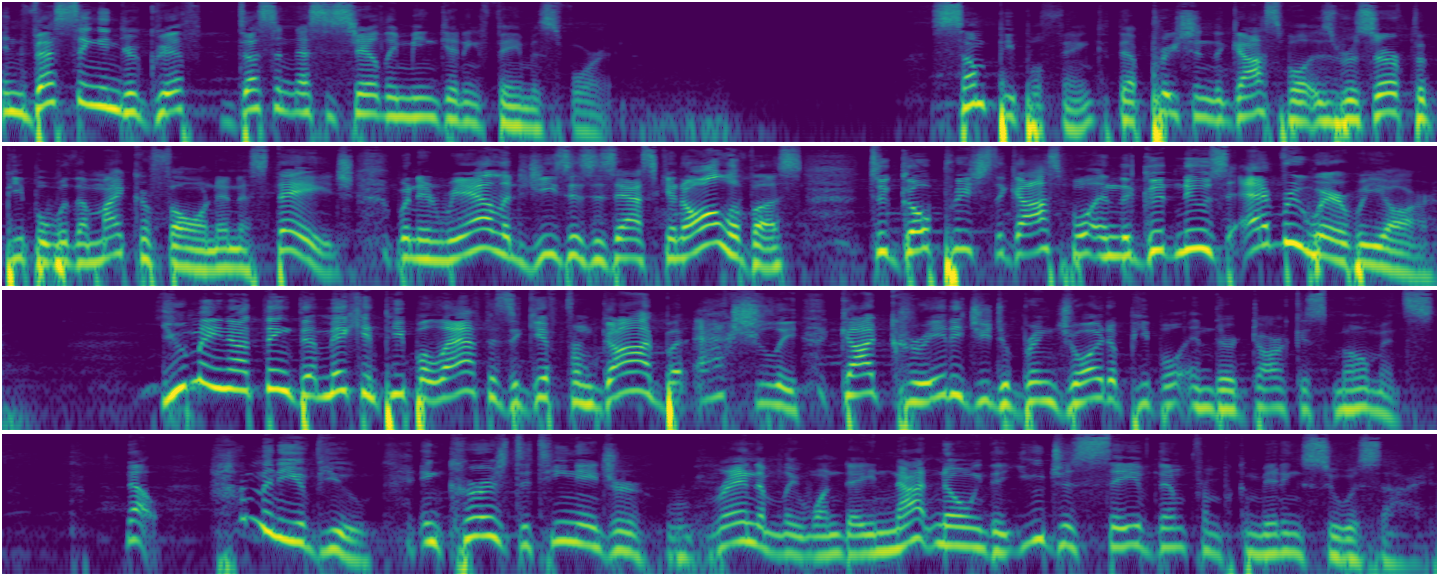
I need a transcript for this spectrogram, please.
investing in your gift doesn't necessarily mean getting famous for it. Some people think that preaching the gospel is reserved for people with a microphone and a stage, when in reality, Jesus is asking all of us to go preach the gospel and the good news everywhere we are. You may not think that making people laugh is a gift from God, but actually, God created you to bring joy to people in their darkest moments. Now, how many of you encouraged a teenager randomly one day, not knowing that you just saved them from committing suicide?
